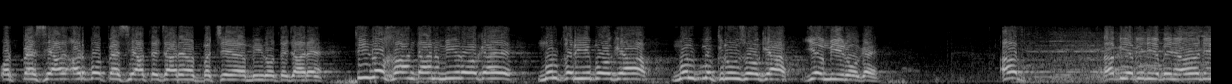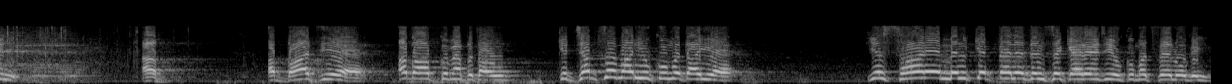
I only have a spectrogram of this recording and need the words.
اور پیسے اربوں پیسے آتے جا رہے ہیں اور بچے امیر ہوتے جا رہے ہیں۔ تینوں خاندان امیر ہو گئے، ملک قریب ہو گیا، ملک مکروز ہو گیا، یہ امیر ہو گئے۔ اب، ابھی ابھی نہیں ابھی نہیں۔ اب اب بات یہ ہے، اب آپ کو میں بتاؤں کہ جب سے ہماری حکومت آئی ہے، یہ سارے مل کے پہلے دن سے کہہ رہے ہیں جی حکومت فیل ہو گئی۔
